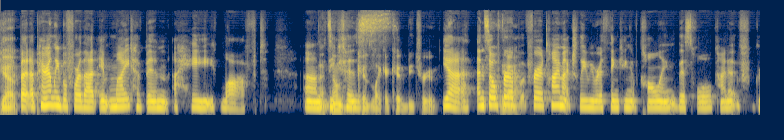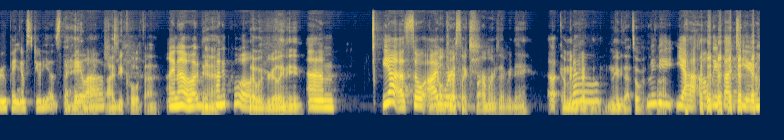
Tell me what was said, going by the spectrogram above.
Yeah. but apparently before that it might have been a hay loft um, That sounds because could, like it could be true. yeah and so for Yeah. a, for a time actually we were thinking of calling this whole kind of grouping of studios the, hay loft I'd be cool with that. i know it'd be kind of cool That would be really neat. um yeah so i I all worked, dress like farmers every day. Uh, Come in. well, maybe that's over maybe yeah i'll leave that to you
